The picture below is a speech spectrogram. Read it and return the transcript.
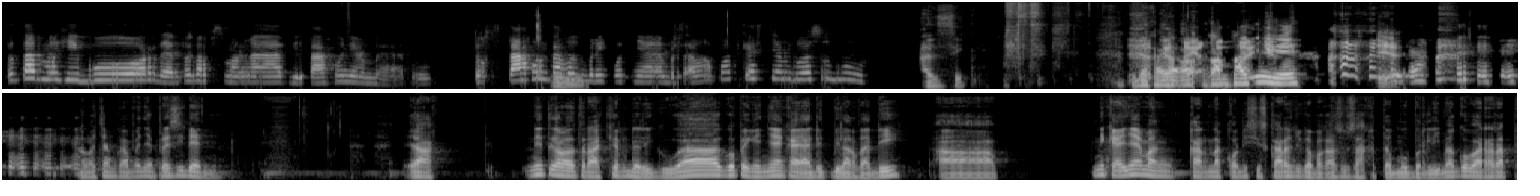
tetap menghibur dan tetap semangat di tahun yang baru. Untuk tahun-tahun Hmm. berikutnya bersama podcast jam 2 subuh. Asik. Udah kayak orang kampanye ya. Iya. Ya. Nah, macam kampanye presiden. Ya, ini kalau terakhir dari gua, gue pengennya yang kayak Adit bilang tadi, uh, ini kayaknya emang karena kondisi sekarang juga bakal susah ketemu berlima. Gue berharap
